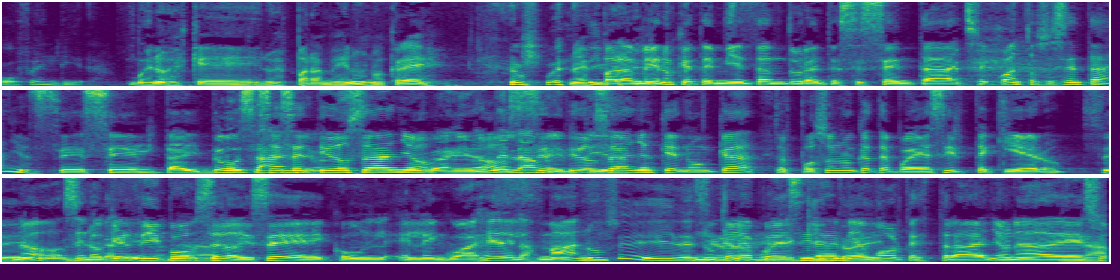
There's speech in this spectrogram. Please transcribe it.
ofendida. Bueno, es que no es para menos, ¿no crees? Pues, No es para menos que te mientan durante 60, ¿cuántos? ¿60 años? 62 años. 62 años, Imagínate ¿no? la 62 mentira. años que nunca, tu esposo nunca te puede decir te quiero, Sí, ¿no? Sino que el tipo nada. se lo dice con el lenguaje de las manos. Sí, nunca le puede decir, ay, mi muñequito ahí". amor, te extraño, nada de eso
